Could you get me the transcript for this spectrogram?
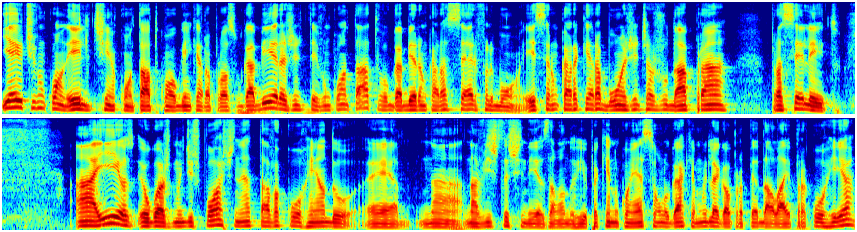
E aí eu tive um, ele tinha contato com alguém que era próximo do Gabeira, a gente teve um contato, o Gabeira é um cara sério, falei, bom, esse era um cara que era bom a gente ajudar para ser eleito. Aí eu, eu gosto muito de esporte, né? Tava correndo é, na, na Vista Chinesa lá no Rio. Para quem não conhece, é um lugar que é muito legal para pedalar e para correr.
